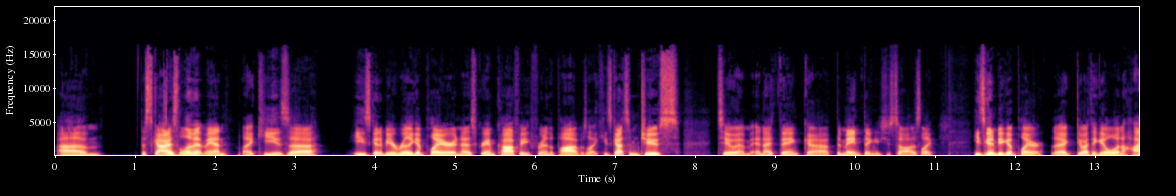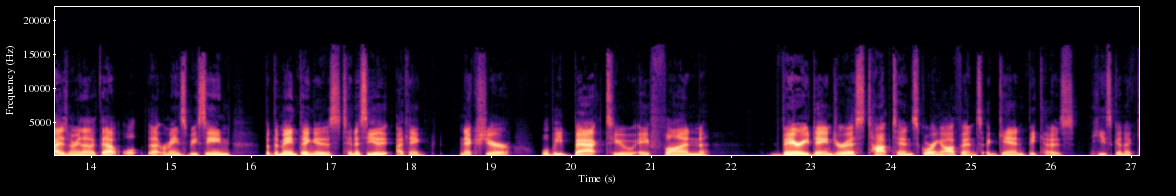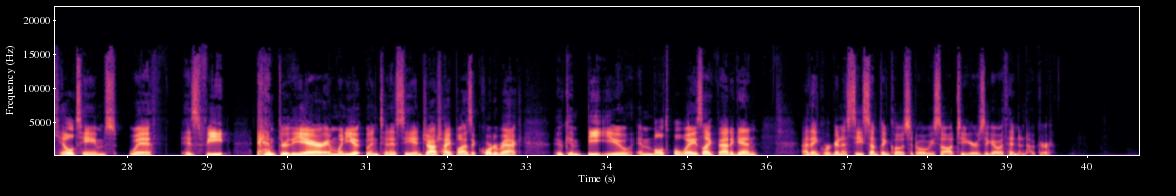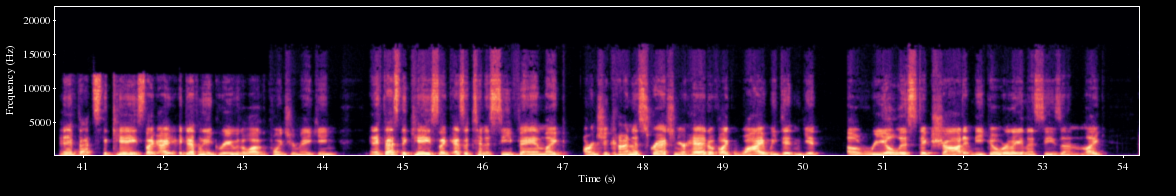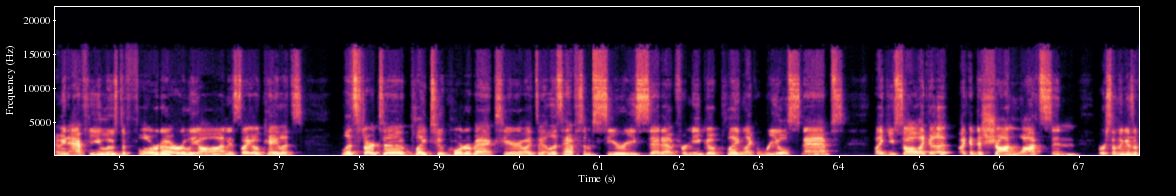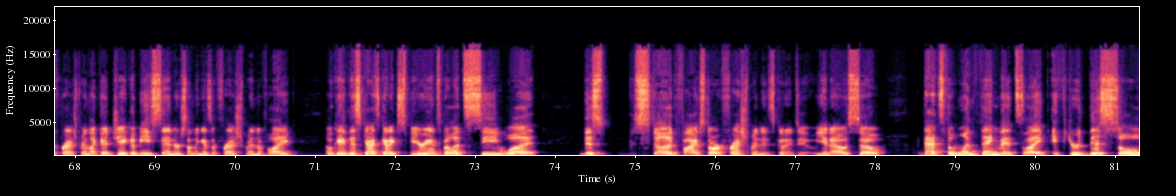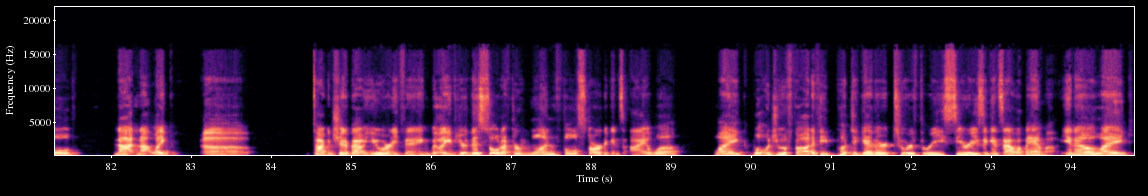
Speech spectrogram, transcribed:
Um, the sky's the limit, man. Like he's uh he's going to be a really good player. And as Graham Coffee, friend of the pod, was like, he's got some juice to him. And I think uh, the main thing you saw is like he's going to be a good player. Like, do I think he'll win a Heisman or anything like that? Well, that remains to be seen. But the main thing is Tennessee. I think next year will be back to a fun, very dangerous top 10 scoring offense again because he's going to kill teams with his feet and through the air. And when you when Tennessee and Josh Heupel has a quarterback who can beat you in multiple ways like that again, I think we're going to see something closer to what we saw two years ago with Hendon Hooker. And if that's the case, like I, I definitely agree with a lot of the points you're making. And if that's the case, like as a Tennessee fan, like aren't you kind of scratching your head of like why we didn't get a realistic shot at Nico early in the season? Like, I mean, after you lose to Florida early on, it's like, okay, let's let's start to play two quarterbacks here. Let's let's have some series set up for Nico playing like real snaps, like you saw like a like a Deshaun Watson or something mm-hmm. as a freshman, like a Jacob Eason or something as a freshman of like, okay, this guy's got experience, but let's see what this stud five star freshman is going to do, you know? So that's the one thing that's like, if you're this sold, not, not like, uh, talking shit about you or anything, but like if you're this sold after one full start against Iowa, like what would you have thought if he put together two or three series against Alabama, you know, like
